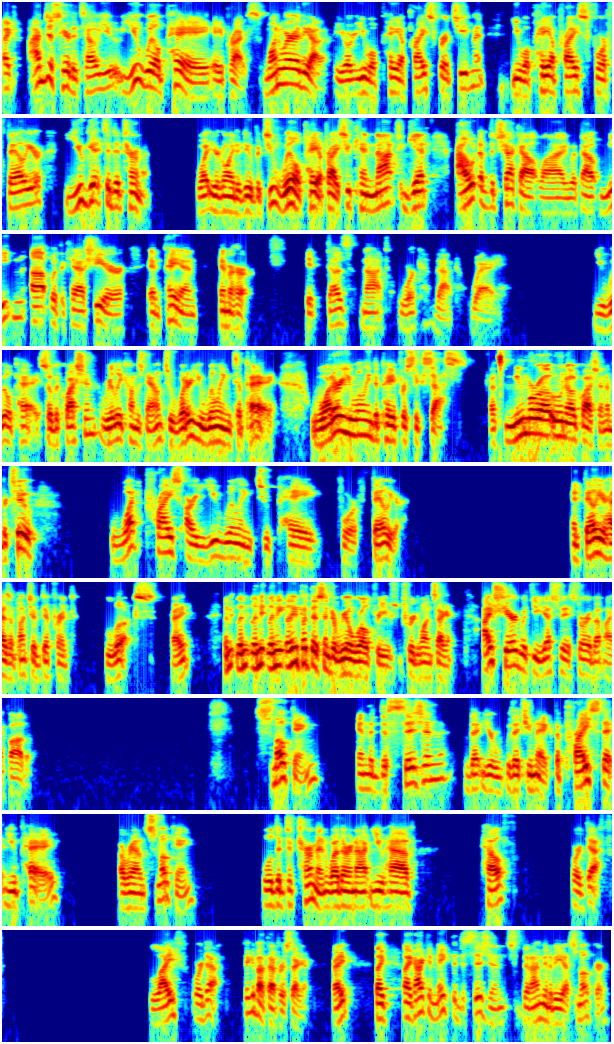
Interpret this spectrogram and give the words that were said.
like I'm just here to tell you, you will pay a price, one way or the other. you you will pay a price for achievement. You will pay a price for failure. You get to determine what you're going to do, but you will pay a price. You cannot get out of the checkout line without meeting up with the cashier and paying him or her. It does not work that way. You will pay. So the question really comes down to what are you willing to pay? What are you willing to pay for success? That's numero uno question. Number two, what price are you willing to pay for failure? And failure has a bunch of different looks, right? Let me, let me, let me, let me, let me put this into real world for you for one second. I shared with you yesterday a story about my father. Smoking and the decision that you that you make, the price that you pay around smoking will determine whether or not you have health or death, life or death. Think about that for a second, right? Like, like I can make the decision that I'm going to be a smoker,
